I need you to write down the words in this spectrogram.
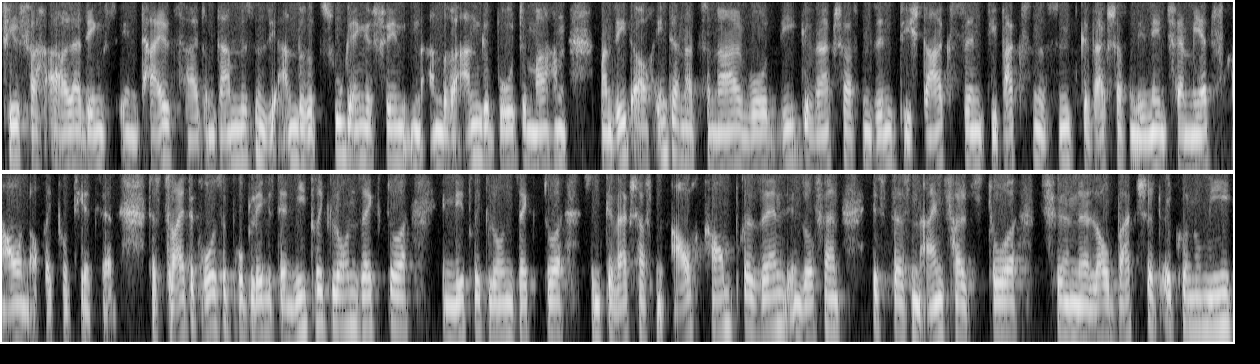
vielfach allerdings in Teilzeit. Und da müssen sie andere Zugänge finden, andere Angebote machen. Man sieht auch international, wo die Gewerkschaften sind, die stark sind, die wachsen. Es sind Gewerkschaften, in denen vermehrt Frauen auch rekrutiert werden. Das zweite große Problem ist der Niedriglohnsektor. Im Niedriglohnsektor sind Gewerkschaften auch kaum präsent. Insofern ist das ein Einfallstor für eine Low-Budget-Ökonomie.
